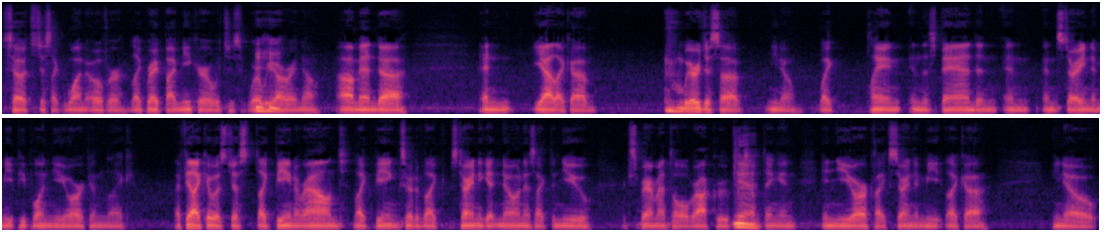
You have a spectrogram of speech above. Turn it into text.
So it's just like one over like right by Meeker which is where we are right now. Um, and uh, and yeah like uh, we were just uh you know like playing in this band and and and starting to meet people in New York and like I feel like it was just like being around like being sort of like starting to get known as like the new experimental rock group or Yeah. something in in New York like starting to meet like a you know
